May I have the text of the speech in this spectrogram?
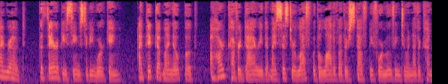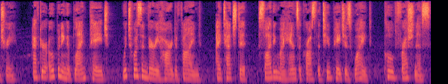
I wrote, The therapy seems to be working. I picked up my notebook, a hardcover diary that my sister left with a lot of other stuff before moving to another country. After opening a blank page, which wasn't very hard to find, I touched it, sliding my hands across the two pages white, cold freshness.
